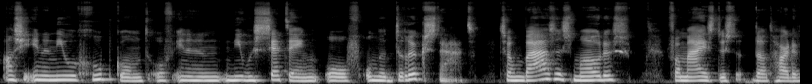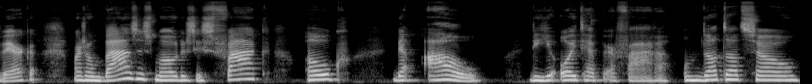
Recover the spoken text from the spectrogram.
als je in een nieuwe groep komt of in een nieuwe setting of onder druk staat. Zo'n basismodus, voor mij is dus dat harde werken, maar zo'n basismodus is vaak ook de ouw die je ooit hebt ervaren. Omdat dat zo,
